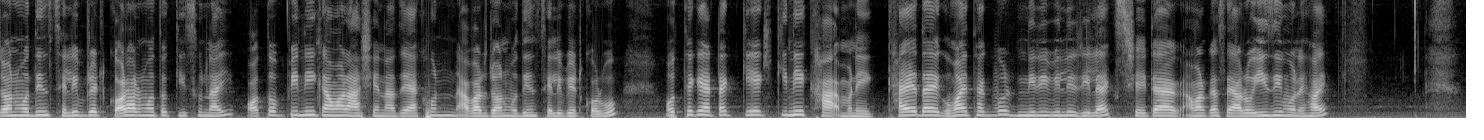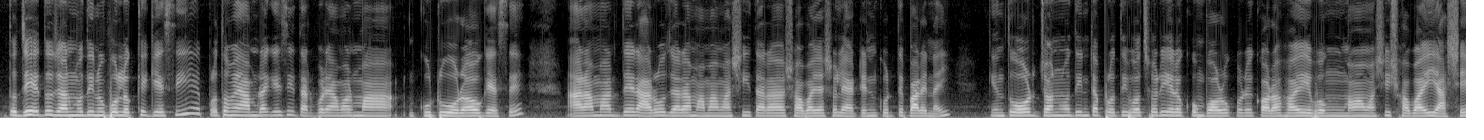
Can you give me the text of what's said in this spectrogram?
জন্মদিন সেলিব্রেট করার মতো কিছু নাই। অত পিনিক আমার আসে না যে এখন আবার জন্মদিন সেলিব্রেট করব। ওর থেকে একটা কেক কিনে খা মানে খায়ে দায়ে ঘুমায় থাকব, নিরিবিলি রিল্যাক্স সেটা আমার কাছে আরও ইজি মনে হয়। তো যেহেতু জন্মদিন উপলক্ষে গেছি, প্রথমে আমরা গেছি, তারপরে আমার মা, কুটু ওরাও গেছে। আর আমাদের আরও যারা মামা মাসি, তারা সবাই আসলে অ্যাটেন্ড করতে পারে নাই। কিন্তু ওর জন্মদিনটা প্রতি বছরই এরকম বড় করে করা হয় এবং মামা মাসি সবাই আসে।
